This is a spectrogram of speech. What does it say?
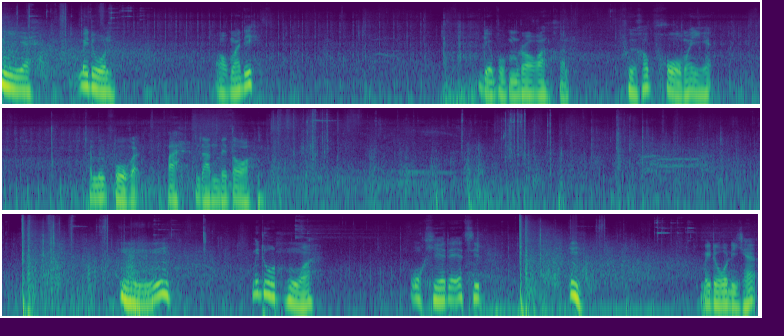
นี่ไง ไม่โดน ออกมาดิ เดี๋ยวผมรอก่อนเผื่อเขาโผล่มาอีกฮะถ้าไม่โผล่ก็ไป ดันไปต่ออืมไม่โดนหัว โอเคได้เอซิป ไม่โดนอีกฮะ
